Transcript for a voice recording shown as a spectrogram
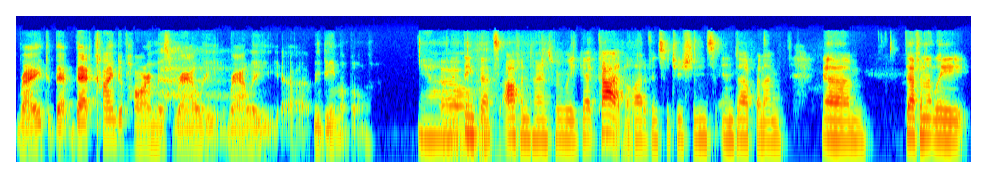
right that that kind of harm is rarely rarely uh, redeemable yeah and i think oh. that's oftentimes where we get caught a lot of institutions end up and i'm um, definitely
